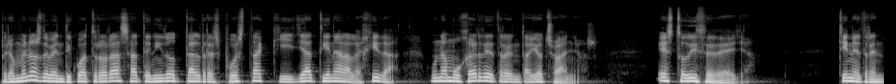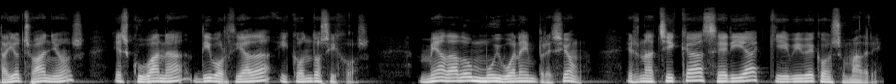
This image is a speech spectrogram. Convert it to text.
pero en menos de 24 horas ha tenido tal respuesta que ya tiene a la elegida, una mujer de 38 años. Esto dice de ella. Tiene 38 años, es cubana, divorciada y con dos hijos. Me ha dado muy buena impresión. Es una chica seria que vive con su madre.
